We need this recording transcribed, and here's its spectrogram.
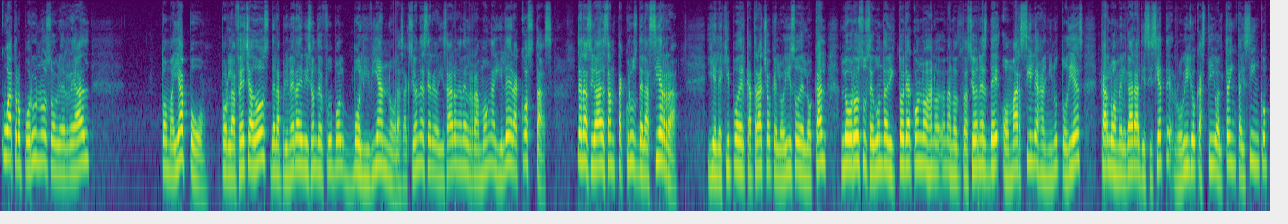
4 por 1 sobre el Real Tomayapo por la fecha 2 de la primera división de fútbol boliviano. Las acciones se realizaron en el Ramón Aguilera Costas de la ciudad de Santa Cruz de la Sierra. Y el equipo del Catracho que lo hizo del local logró su segunda victoria con las anotaciones de Omar Siles al minuto 10, Carlos Melgar al 17, Rubilio Castillo al 35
